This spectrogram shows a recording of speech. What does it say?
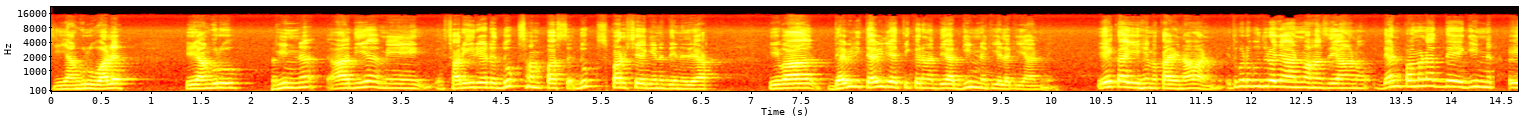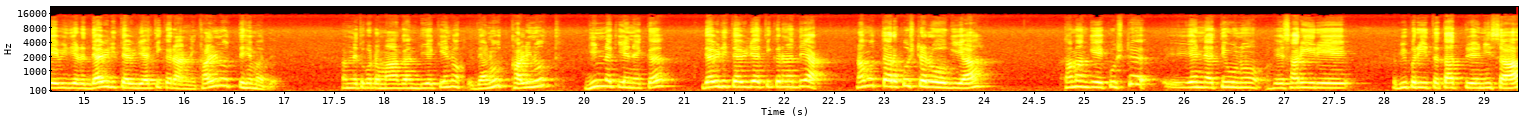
මේ අඟුරු වල ඒ අඟුරු ගින්න ආදිය මේ ශරීරයට දුක් සම්පස්ස දුක් ස්පර්ශය ගෙන දෙන දෙයක්. ඒවා දැවිලි තැවිලි ඇති කරන දෙයක් ගින්න කියලා කියන්නේ. ඒකයි එහෙම කය නවන්නේ. එතකොට බුදුරජාන් වහන්සේ ආනෝ දැන් පමණක්ද ඒ ගින්න ඒ විදිහට දැවිලි තැවිලි ඇති කරන්නේ කලිනුත් එහෙමද? අන්න එතකොට මාගන්ධිය කියනවා දැනුත් කලිනුත් ගින්න කියන එක දැවිලි තැවිලි ඇති කරන දෙයක්. නමුත් අර කුෂ්ඨ රෝගියා තමන්ගේ කුෂ්ඨයෙන් නැති වුණු ඒ ශරීරයේ විපරීත తත්වය නිසා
